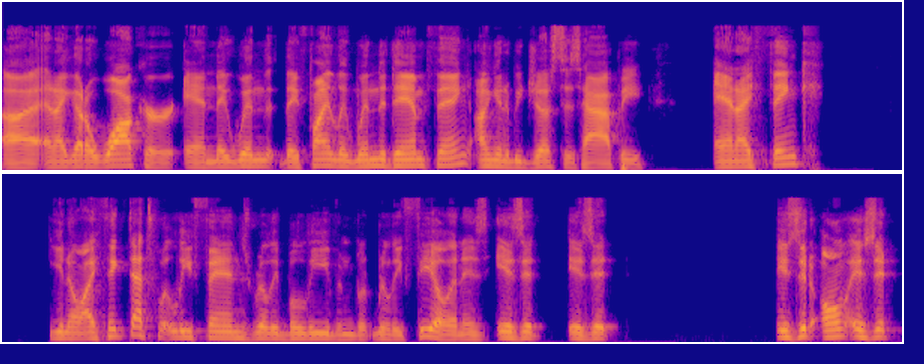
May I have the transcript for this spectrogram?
uh, and I got a walker and they win, they finally win the damn thing, I'm going to be just as happy. And I think, you know, I think that's what Leaf fans really believe and but really feel. And is, is it, is it, is it, is it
